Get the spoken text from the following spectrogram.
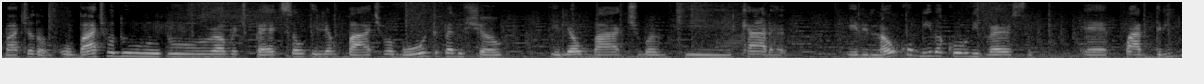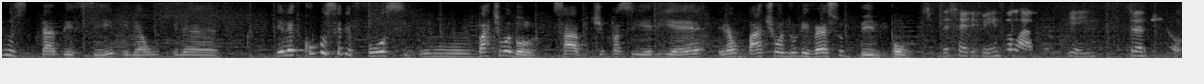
Batman novo. O Batman do, do Robert Pattinson, ele é um Batman muito pé no chão. Ele é um Batman que, cara, ele não combina com o universo é, quadrinhos da DC, ele é um. Ele é, Ele é como se ele fosse um Batman Nolan, sabe? Tipo assim, ele é. Ele é um Batman do universo dele. Ponto. Deixar ele bem isolado. E aí, trazendo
